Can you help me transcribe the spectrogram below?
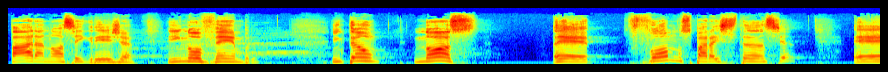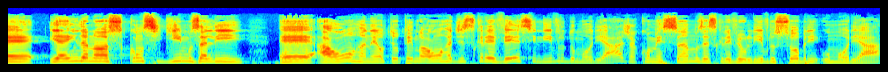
para a nossa igreja em novembro. Então, nós é, fomos para a estância, É, e ainda nós conseguimos ali é, a honra, né, eu estou tendo a honra de escrever esse livro do Moriá. Já começamos a escrever o livro sobre o Moriá,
